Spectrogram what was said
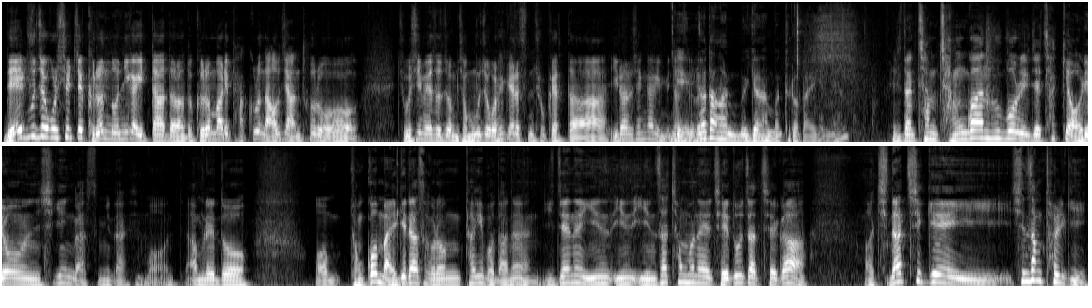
내부적으로 실제 그런 논의가 있다 하더라도 그런 말이 밖으로 나오지 않도록 조심해서 좀 정무적으로 해결했으면 좋겠다 이런 생각입니다. 예, 여당 한 의견 한번 들어봐야겠네요. 일단 참 장관 후보를 이제 찾기 어려운 시기인 것 같습니다. 뭐 아무래도 어, 정권 말기라서 그런타기보다는 이제는 인, 인, 인사청문회 제도 자체가 어, 지나치게 이 신상 털기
